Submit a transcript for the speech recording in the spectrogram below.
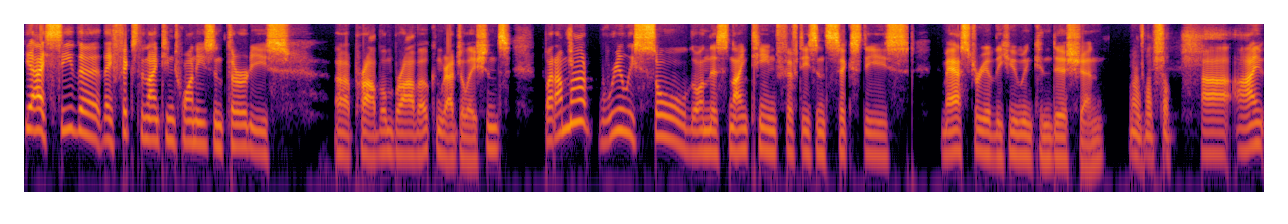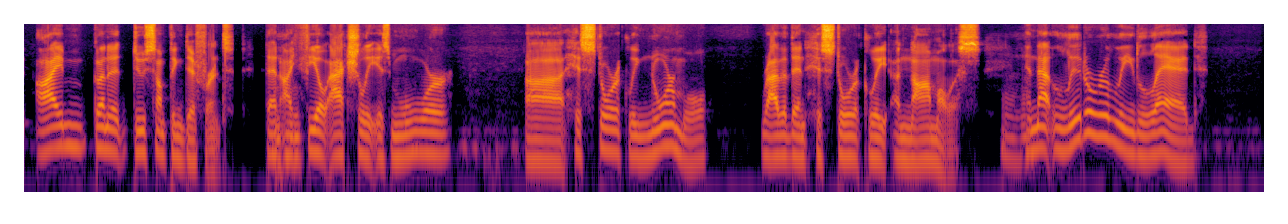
Yeah, I see the they fixed the 1920s and 30s uh, problem. Bravo, congratulations. But I'm not really sold on this 1950s and 60s mastery of the human condition. Mhm. Uh, I I'm gonna do something different that I Mhm. feel actually is more uh, historically normal rather than historically anomalous. Mhm. And that literally led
